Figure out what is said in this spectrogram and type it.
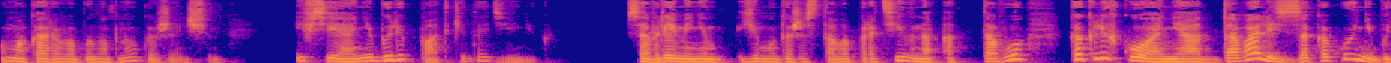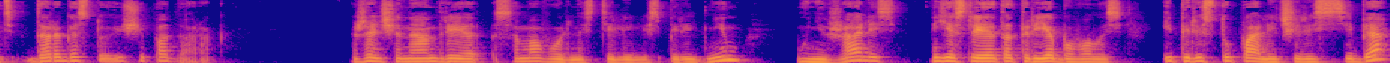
У Макарова было много женщин, и все они были падки до денег. Со временем ему даже стало противно от того, как легко они отдавались за какой-нибудь дорогостоящий подарок. Женщины Андрея самовольно стелились перед ним, унижались, если это требовалось, и переступали через себя,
